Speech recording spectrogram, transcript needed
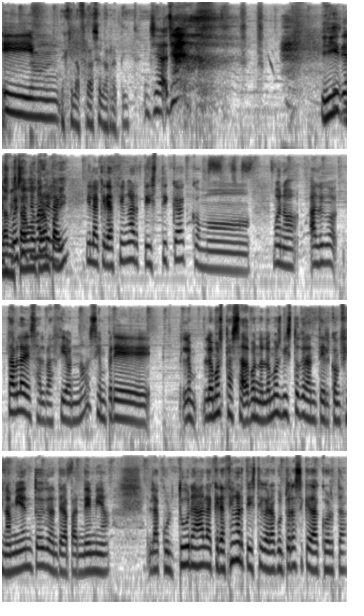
Y Es que la frase la repite. ya, ya. Y, la después amistad el tema de la- ahí. y la creación artística como, bueno, algo, tabla de salvación, ¿no? Siempre lo, lo hemos pasado, bueno, lo hemos visto durante el confinamiento y durante la pandemia. La cultura, la creación artística, la cultura se queda corta.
